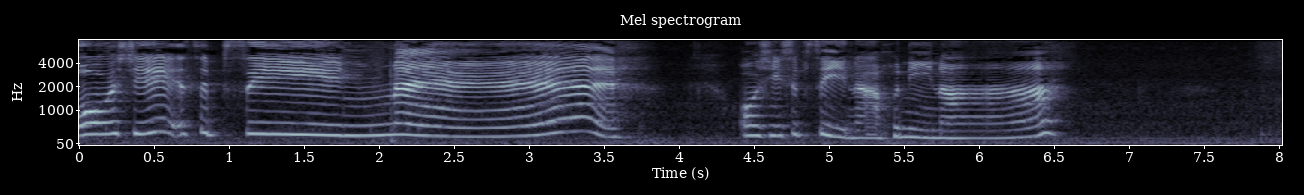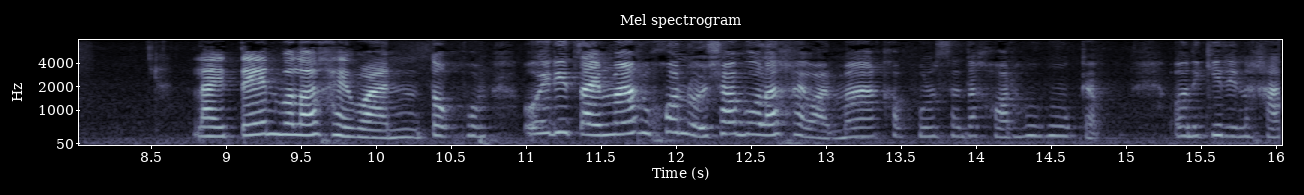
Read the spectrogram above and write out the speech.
โอชิสิบสี่แหมโอ ชิสิบสี่นะคนนี้นะลายเต้นบัวลอยไข่หวานตกผมอุ้ยดีใจมากทุกคนหนูชอบบัวลอยไข่หวานมากขอบคุณซานตาคลอสฮู้ฮู้กับโอนิกิรินะคะ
